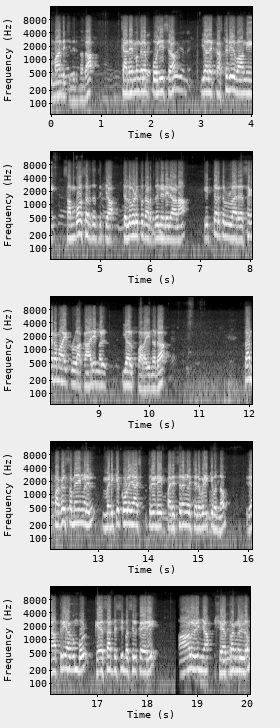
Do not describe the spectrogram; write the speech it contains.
റിമാൻഡ് ചെയ്തിരുന്നത്. ചടയമംഗലം പോലീസ് ഇയാളെ കസ്റ്റഡിയിൽ വാങ്ങി സംഭവ സ്ഥലത്തെത്തിച്ച തെളിവെടുപ്പ് നടത്തുന്നതിനിടയിലാണ് ഇത്തരത്തിലുള്ള രസകരമായിട്ടുള്ള കാര്യങ്ങൾ ഇയാൾ പറയുന്നത്. താൻ പകൽ സമയങ്ങളിൽ മെഡിക്കൽ കോളേജ് ആശുപത്രിയുടെ പരിസരങ്ങൾ ചെലവഴിക്കുമെന്നും രാത്രിയാകുമ്പോൾ K S R T C ബസ്സിൽ കയറി ആളൊഴിഞ്ഞ ക്ഷേത്രങ്ങളിലും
